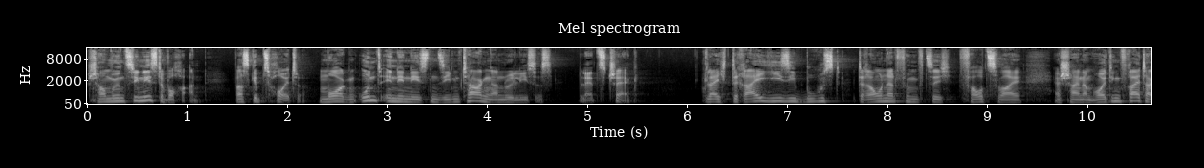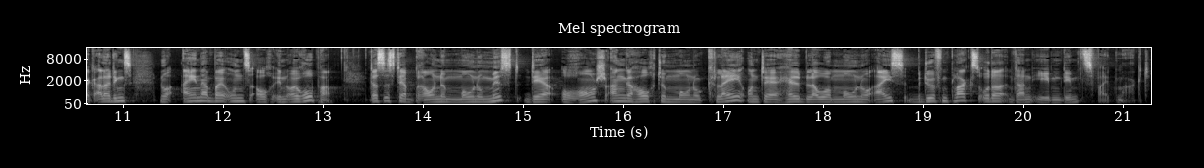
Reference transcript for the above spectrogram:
Schauen wir uns die nächste Woche an. Was gibt's heute, morgen und in den nächsten sieben Tagen an Releases? Let's check. Gleich drei Yeezy Boost 350 V2 erscheinen am heutigen Freitag. Allerdings nur einer bei uns auch in Europa. Das ist der braune Mono Mist, der orange angehauchte Mono Clay und der hellblaue Mono Ice bedürfen Plugs oder dann eben dem Zweitmarkt.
